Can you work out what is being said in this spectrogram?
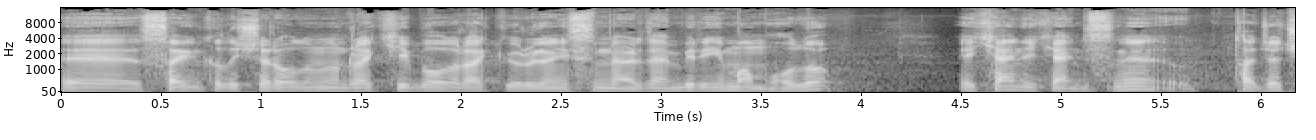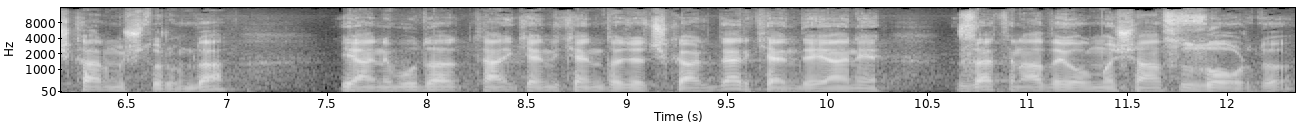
e, Sayın Kılıçdaroğlu'nun rakibi olarak görülen isimlerden biri İmamoğlu e, kendi kendisini taca çıkarmış durumda. Yani bu da kendi kendi taca çıkardı derken de yani zaten aday olma şansı zordu.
